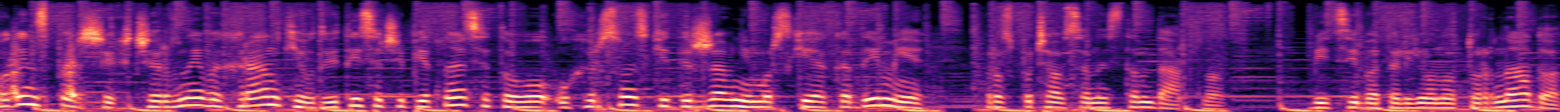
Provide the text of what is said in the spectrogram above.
Один з перших червневих ранків 2015-го у Херсонській державній морській академії розпочався нестандартно. Бійці батальйону Торнадо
